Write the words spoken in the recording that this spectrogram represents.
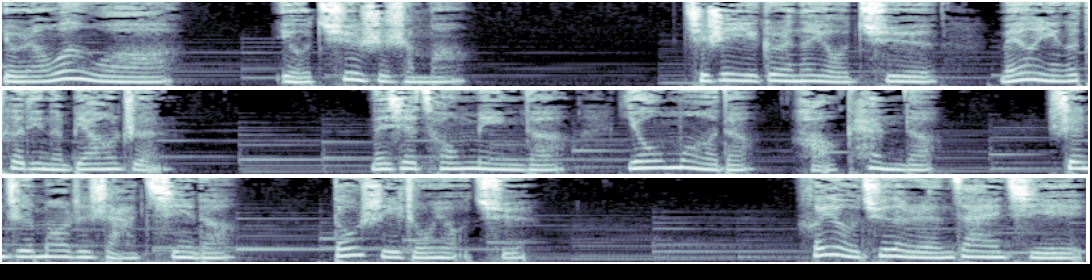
有人问我，有趣是什么？其实一个人的有趣没有一个特定的标准。那些聪明的、幽默的、好看的，甚至冒着傻气的，都是一种有趣。和有趣的人在一起，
